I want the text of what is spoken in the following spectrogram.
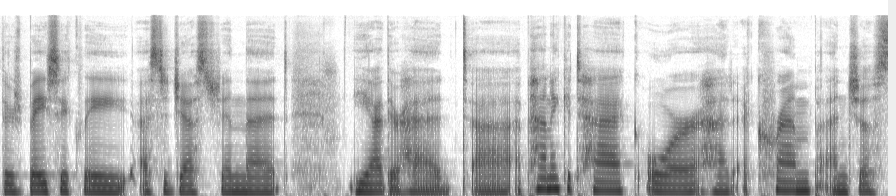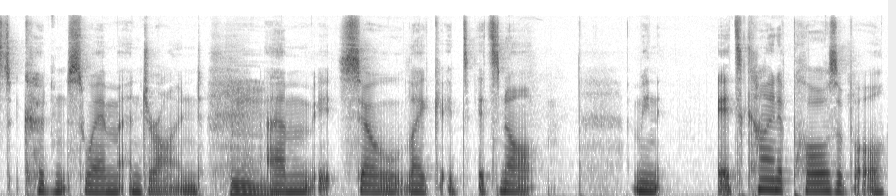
there's basically a suggestion that he either had uh, a panic attack or had a cramp and just couldn't swim and drowned. Um, so like it's it's not. I mean, it's kind of plausible.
